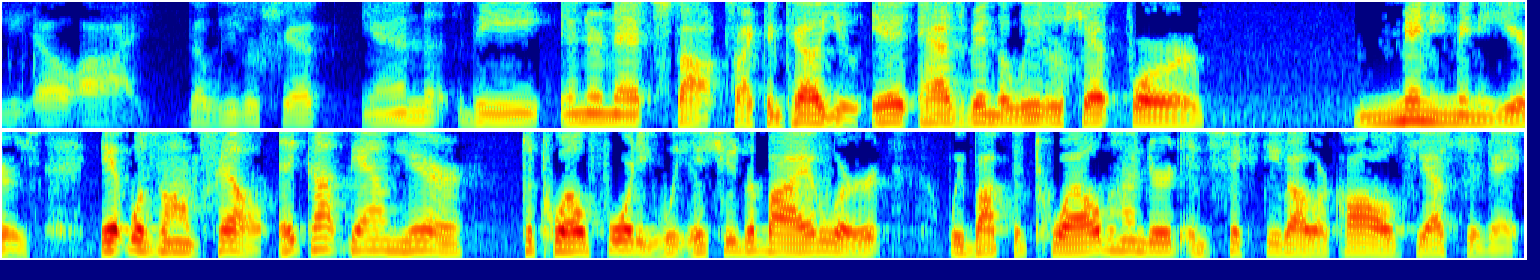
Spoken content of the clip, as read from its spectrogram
MELI, the leadership in the internet stocks. I can tell you, it has been the leadership for many, many years. It was on sale. It got down here to 1240. We issued the buy alert. We bought the $1,260 calls yesterday,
